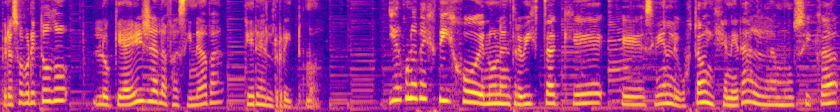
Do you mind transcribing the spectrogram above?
pero sobre todo lo que a ella la fascinaba era el ritmo. Y alguna vez dijo en una entrevista que, eh, si bien le gustaba en general la música,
